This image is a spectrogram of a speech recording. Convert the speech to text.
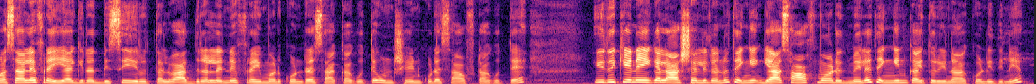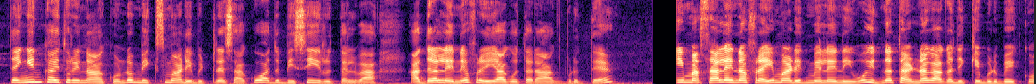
ಮಸಾಲೆ ಫ್ರೈ ಆಗಿರೋದು ಬಿಸಿ ಇರುತ್ತಲ್ವ ಅದರಲ್ಲೇ ಫ್ರೈ ಮಾಡಿಕೊಂಡ್ರೆ ಸಾಕಾಗುತ್ತೆ. ಹುಣಸೆ ಹಣ್ಣು ಕೂಡ ಸಾಫ್ಟ್ ಆಗುತ್ತೆ. ಇದಕ್ಕೇನೆ ಈಗ ಲಾಸ್ಟಲ್ಲಿ ನಾನು ತೆಂಗಿನ ಗ್ಯಾಸ್ ಆಫ್ ಮಾಡಿದ್ಮೇಲೆ ತೆಂಗಿನಕಾಯಿ ತುರಿನ ಹಾಕ್ಕೊಂಡಿದ್ದೀನಿ. ತೆಂಗಿನಕಾಯಿ ತುರಿನ ಹಾಕ್ಕೊಂಡು ಮಿಕ್ಸ್ ಮಾಡಿ ಬಿಟ್ಟರೆ ಸಾಕು, ಅದು ಬಿಸಿ ಇರುತ್ತಲ್ವ ಅದರಲ್ಲೇ ಫ್ರೈ ಆಗೋ ಥರ ಆಗಿಬಿಡುತ್ತೆ. ಈ ಮಸಾಲೆನ ಫ್ರೈ ಮಾಡಿದ ಮೇಲೆ ನೀವು ಇದನ್ನ ತಣ್ಣಗಾಗೋದಕ್ಕೆ ಬಿಡಬೇಕು.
